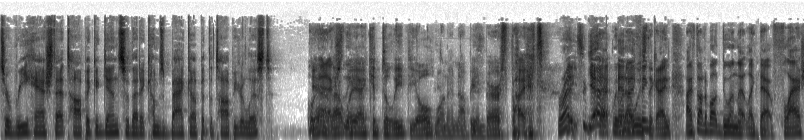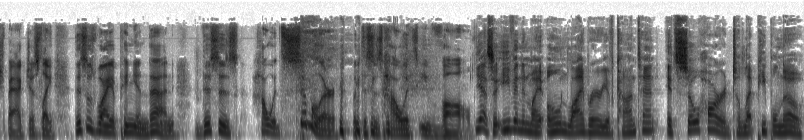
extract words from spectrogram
to rehash that topic again so that it comes back up at the top of your list? Well, yeah and that way i could delete the old one and not be embarrassed by it Right. That's exactly yeah. what and I was think, thinking. I, I thought about doing that like that flashback, just like this is my opinion then. This is how it's similar, but this is how it's evolved. Yeah, so even in my own library of content, it's so hard to let people know,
